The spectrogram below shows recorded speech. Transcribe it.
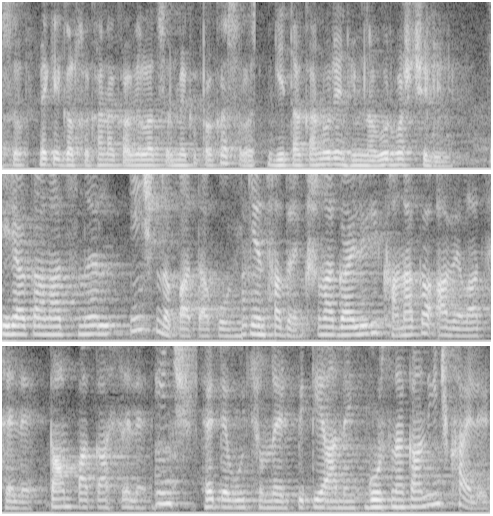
ասել, մեկի գլխականակ ավելացել, մեկը պակասել, գիտականորեն հիմնավորված չի լինի իրականացնել ինչ նպատակով ենթադրենք շնագայլերի քանակը ավելացել է կամ պակասել է. Ինչ հետևություններ պիտի անենք գործնական ինչ քայլեր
